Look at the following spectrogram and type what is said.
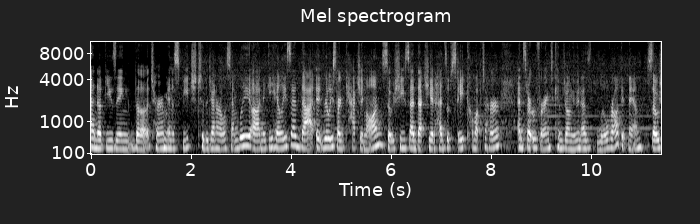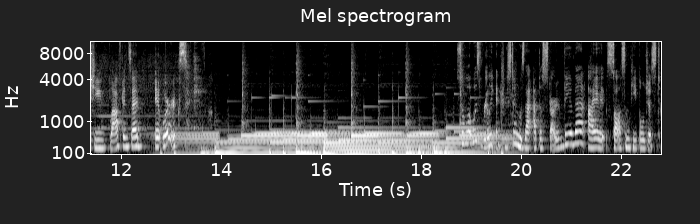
end up using the term in a speech to the General Assembly, uh, Nikki Haley said that it really started catching on. So she said that she had heads of state come up to her and start referring to Kim Jong un as Little Rocket Man. So she laughed and said, It works. So what was really interesting was that at the start of the event, I saw some people just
